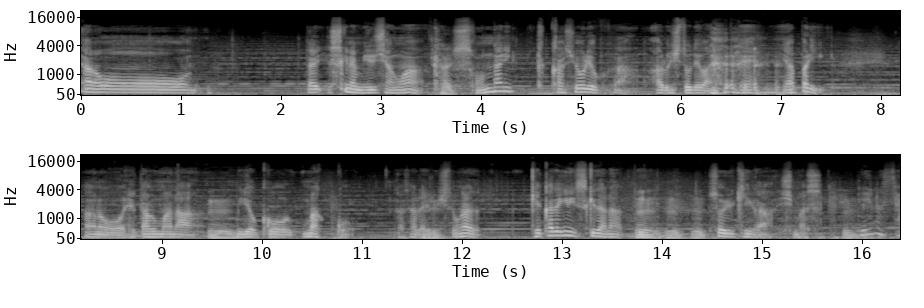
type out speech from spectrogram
あの大好きなミュージシャンは、はい。そんなに歌唱力がある人ではなくて やっぱりあの下手馬なうん。魅力をうまくこう出される人が結果的に好きだなってうんういう、んうん。そういう気がします。うん。でもさ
